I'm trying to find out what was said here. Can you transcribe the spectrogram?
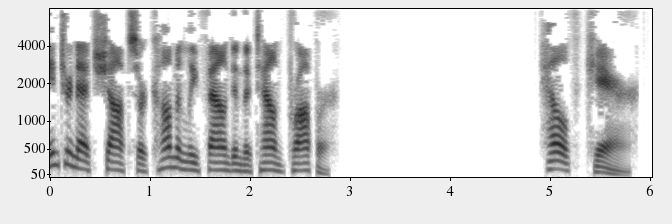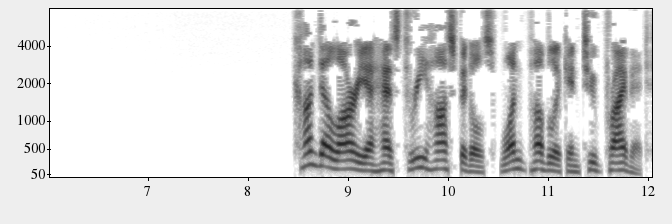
Internet shops are commonly found in the town proper. Health care Candelaria has three hospitals, one public and two private.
